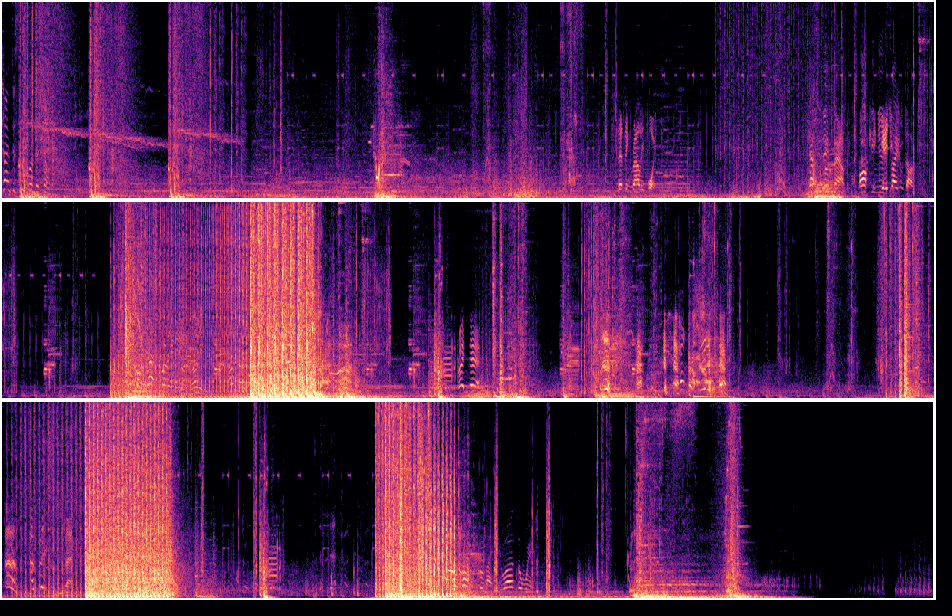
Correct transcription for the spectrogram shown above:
time to sleep on the job. Setting rally point. Gas is inbound. Marking new Engaging safe zone. Got gas moving. Right there. Thanks.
